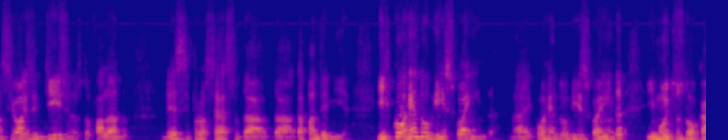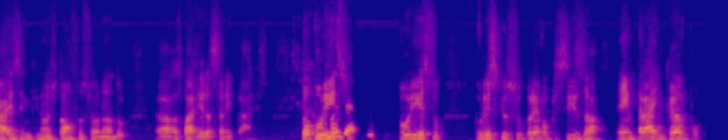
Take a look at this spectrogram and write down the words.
anciões indígenas, estou falando, nesse processo da, da, da, pandemia. E correndo risco ainda, né? E correndo risco ainda em muitos locais em que não estão funcionando as barreiras sanitárias. Então, por isso, é. por isso, por isso que o Supremo precisa entrar em campo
